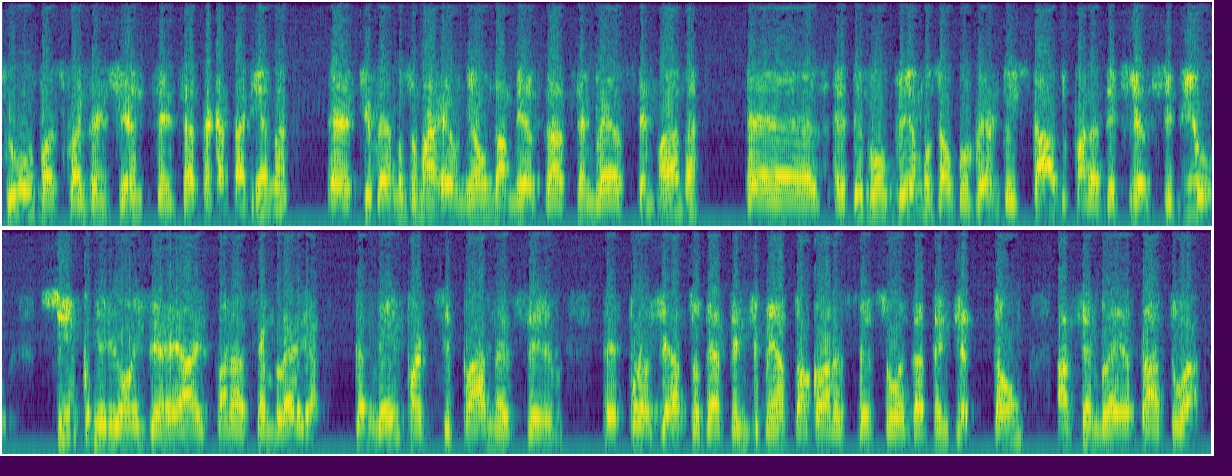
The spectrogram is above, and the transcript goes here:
chuvas, com as enchentes em Santa Catarina. É, tivemos uma reunião da mesa da Assembleia semana é, é, devolvemos ao governo do estado para a defesa civil 5 milhões de reais para a Assembleia também participar nesse projeto de atendimento agora as pessoas atendidas. Então, a Assembleia está atuando.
